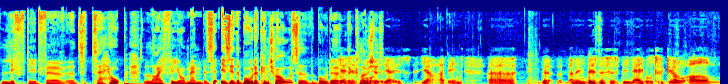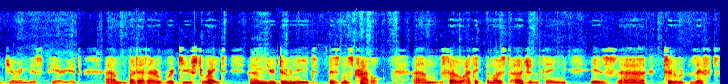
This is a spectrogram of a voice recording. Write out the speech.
lifted for uh, t- to help life for your members? Is it the border controls or the border Yes, the closures? yeah, it's, yeah. I mean, uh, I mean, business has been able to go on during this period, um, but at a reduced rate. Um, You do need business travel. Um, so I think the most urgent thing is uh, to lift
